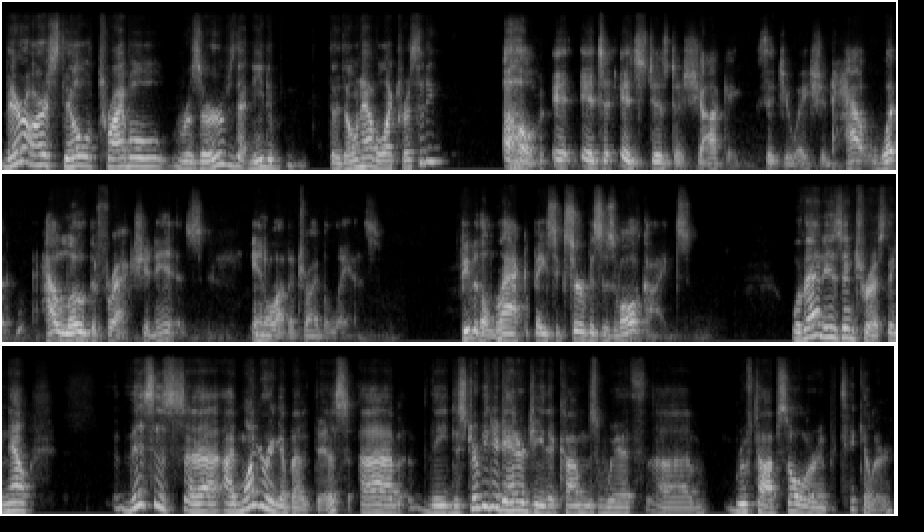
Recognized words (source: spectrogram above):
There are still tribal reserves that need to, that don't have electricity? Oh, it, it's it's just a shocking situation. How what how low the fraction is in a lot of tribal lands. People that lack basic services of all kinds. Well, that is interesting. Now, this is, uh, I'm wondering about this. Uh, the distributed energy that comes with uh, rooftop solar in particular,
